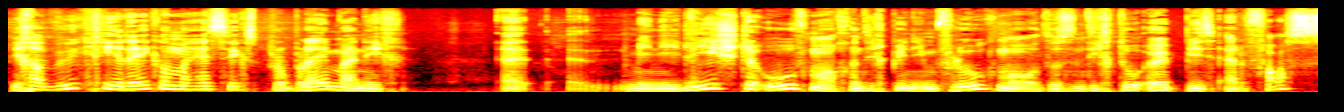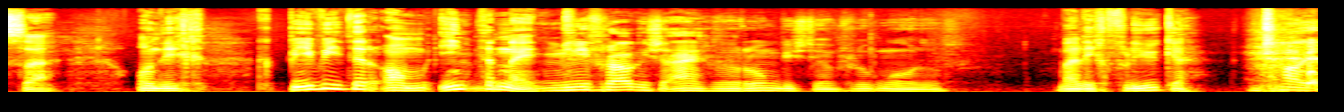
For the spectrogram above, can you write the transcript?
ich habe wirklich regelmäßig das Problem, wenn ich äh, meine Liste aufmache und ich bin im Flugmodus und ich tue etwas erfassen und ich bin wieder am Internet, meine Frage ist eigentlich, warum bist du im Flugmodus? weil ich fliege. Ah, ja,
